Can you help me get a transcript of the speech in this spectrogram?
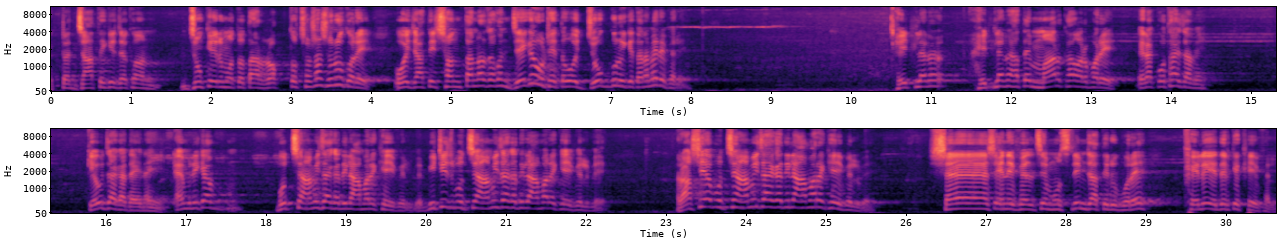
একটা জাতিকে যখন জোঁকের মতো তার রক্ত ছোষা শুরু করে ওই জাতির সন্তানরা যখন জেগে ওঠে, তো ওই যোগগুলোকে তারা মেরে ফেলে। হিটলারের হিটলারের হাতে মার খাওয়ার পরে এরা কোথায় যাবে? কেউ জায়গা দেয় নাই। আমেরিকা বুঝছে, আমি জায়গা দিলে আমারে খেয়ে ফেলবে। ব্রিটিশ বুঝছে, আমি জায়গা দিলে আমারে খেয়ে ফেলবে। রাশিয়া বুঝছে, আমি জায়গা দিলে আমারে খেয়ে ফেলবে। শেষ এনে ফেলছে মুসলিম জাতির উপরে, ফেলে এদেরকে খেয়ে ফেল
